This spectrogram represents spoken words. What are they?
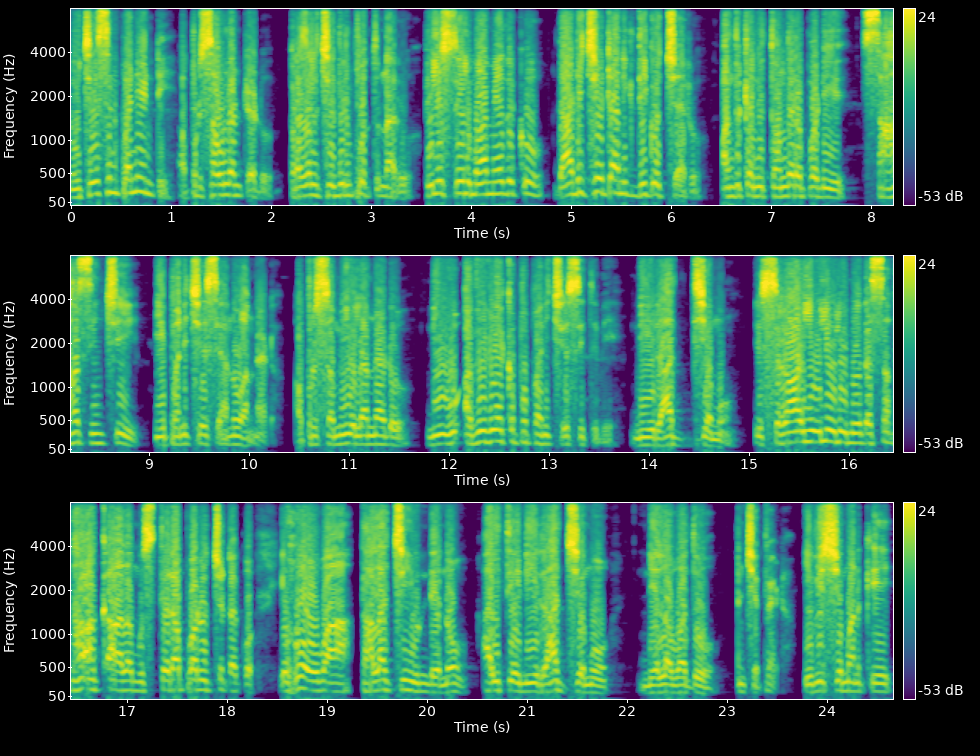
నువ్వు చేసిన పని ఏంటి? అప్పుడు సౌలు అంటాడు ప్రజలు చెదిరిపోతున్నారు. పిలిస్తీలు మా మీదకు దాడి చేయటానికి దిగొచ్చారు. అందుకని తొందరపడి సాహసించి ఈ పని చేశాను అన్నాడు. అప్పుడు సమూయులు అన్నాడు నీవు అవివేకపు పని చేసితివి. నీ రాజ్యము ఇస్రాయేలీల మీద సదాకాలము స్థిరపరుచుటకు యహోవా తలచి ఉండెను అయితే నీ రాజ్యము నిలవదు అని చెప్పాడు. ఈ విషయం మనకి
